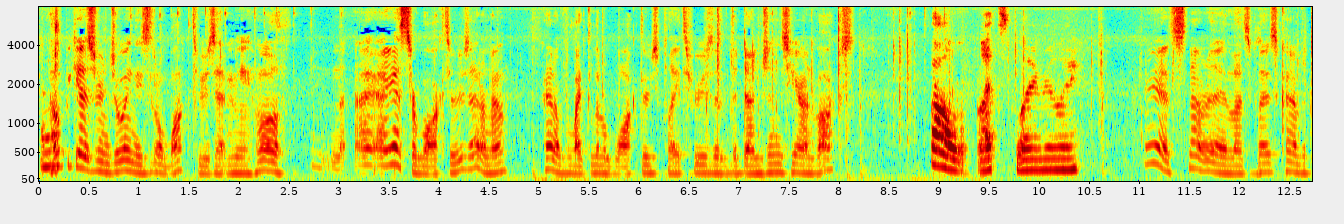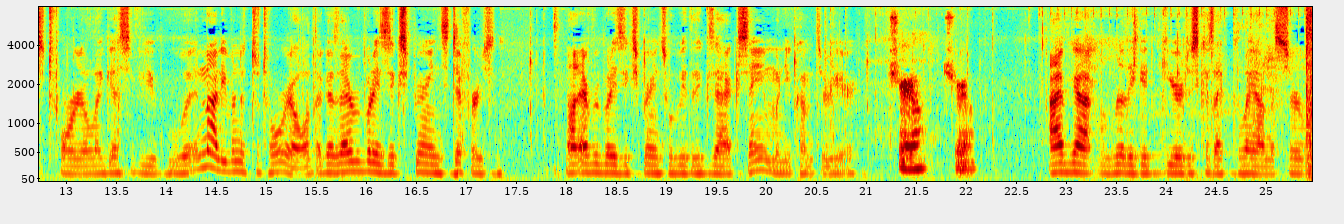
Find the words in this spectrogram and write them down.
I hope you guys are enjoying these little walkthroughs at me. Well, I guess they're walkthroughs. I don't know. Kind of like little walkthroughs, playthroughs of the dungeons here on Vox. Oh, let's play really. Yeah, it's not really a let's play. It's kind of a tutorial, I guess, if you would. Not even a tutorial, because everybody's experience differs. Not everybody's experience will be the exact same when you come through here. True. True. I've got really good gear just because I play on the server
